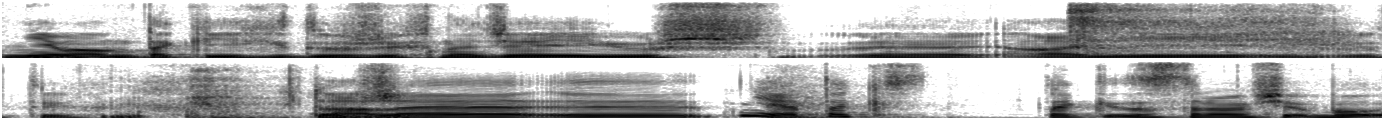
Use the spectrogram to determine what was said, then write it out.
nie mam takich dużych nadziei już y, ani tych. Dobrze. Ale y, nie, tak, tak zastanawiam się, bo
